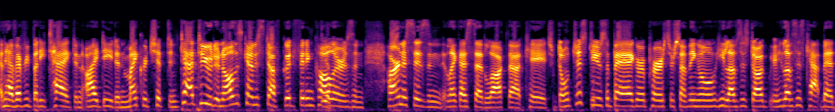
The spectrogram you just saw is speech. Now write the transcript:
and have everybody tagged and ID'd and microchipped and tattooed and all this kind of stuff. Good fitting collars yeah. and harnesses, and like I said, lock that cage. Don't just use a bag or a purse or something. Oh, he loves his dog. He loves his cat bed.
